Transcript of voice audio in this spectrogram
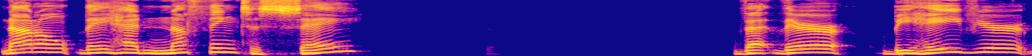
not only they had nothing to say, that their behavior,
